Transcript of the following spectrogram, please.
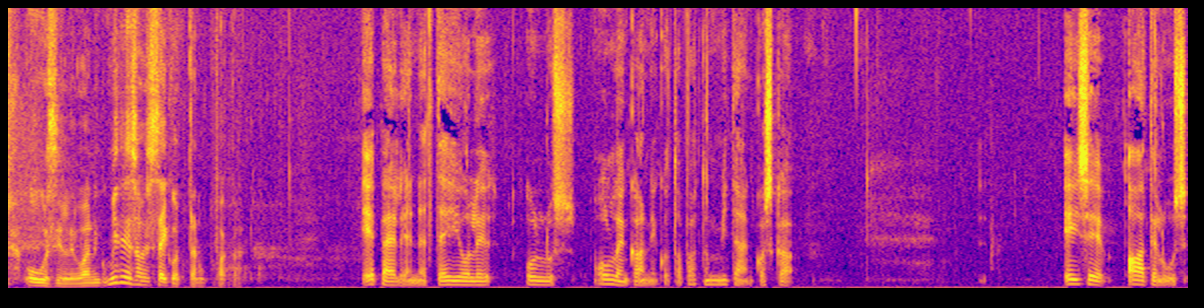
uusille, vai niin kuin, miten se olisi sekoittanut pakan? Epäilen, että ei ole ollut ollenkaan niin kuin tapahtunut mitään, koska ei se aateluus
